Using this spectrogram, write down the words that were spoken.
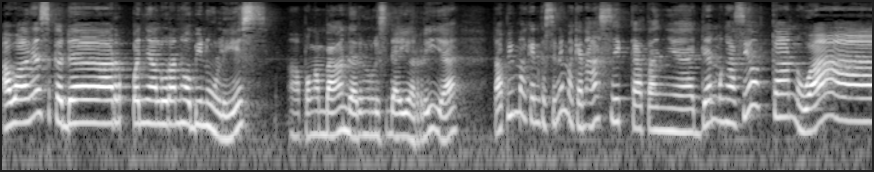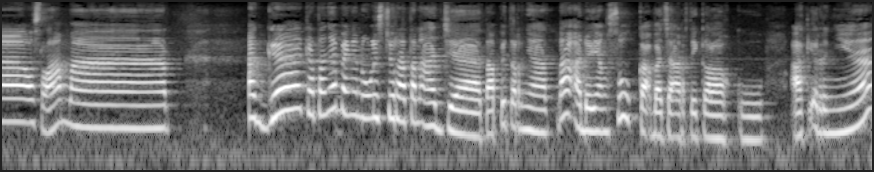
Awalnya sekedar penyaluran hobi nulis. Eh, pengembangan dari nulis diary ya. Tapi makin ke sini makin asik katanya. Dan menghasilkan. Wow, selamat. Aga katanya pengen nulis curhatan aja, tapi ternyata ada yang suka baca artikel aku. Akhirnya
